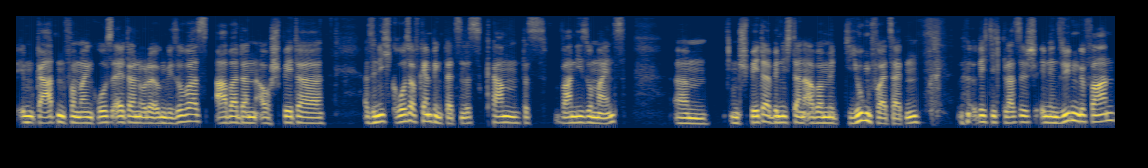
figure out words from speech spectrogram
im Garten von meinen Großeltern oder irgendwie sowas, aber dann auch später, also nicht groß auf Campingplätzen, das kam, das war nie so meins. Ähm, und später bin ich dann aber mit Jugendfreizeiten richtig klassisch in den Süden gefahren.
